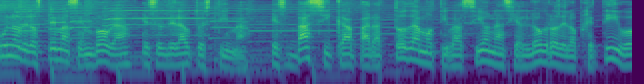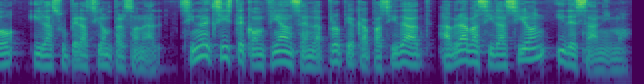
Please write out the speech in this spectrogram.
Uno de los temas en boga es el de la autoestima. Es básica para toda motivación hacia el logro del objetivo y la superación personal. Si no existe confianza en la propia capacidad, habrá vacilación y desánimo.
